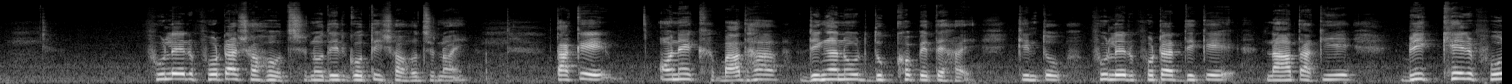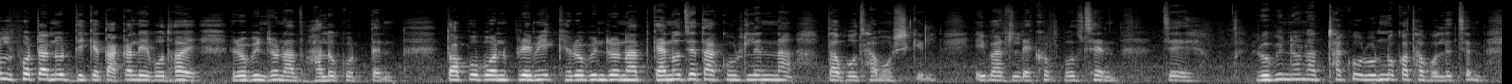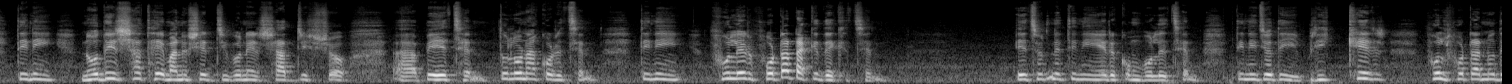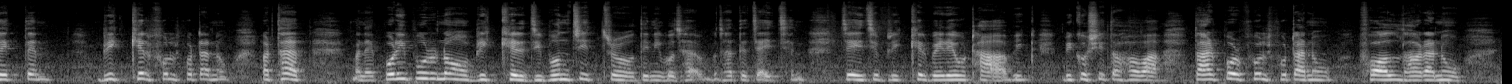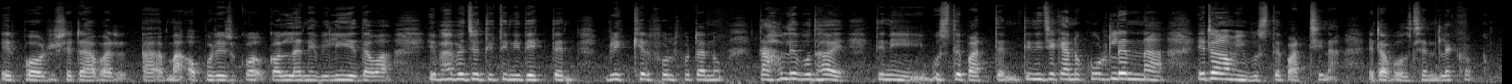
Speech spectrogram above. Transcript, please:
ফুলের ফোঁটা সহজ, নদীর গতি সহজ নয়। তাকে অনেক বাধা, ডিঙানোর দুঃখ পেতে হয়। কিন্তু ফুলের ফোটার দিকে না তাকিয়ে, বৃক্ষের ফুল ফোটানোর দিকে তাকালে বোধহয় রবীন্দ্রনাথ ভালো করতেন। তপবন প্রেমিক রবীন্দ্রনাথ কেন যে তা করলেন না, তা বোঝা মুশকিল। এবার লেখক বলছেন যে রবীন্দ্রনাথ ঠাকুর অন্য কথা বলেছেন। তিনি নদীর সাথে মানুষের জীবনের সাদৃশ্য পেয়েছেন, তুলনা করেছেন। তিনি ফুলের ফোটাটাকে দেখেছেন। এজন্যে তিনি এরকম বলেছেন। তিনি যদি বৃক্ষের ফুল ফোটানো দেখতেন বৃক্ষের ফুল ফোটানো, অর্থাৎ মানে পরিপূর্ণ বৃক্ষের জীবনচিত্র তিনি বোঝা, বোঝাতে চাইছেন যে এই যে বৃক্ষের বেড়ে ওঠা, বিক- বিকশিত হওয়া, তারপর ফুল ফোটানো, ফল ধরানো, এরপর সেটা আবার অপরের কল্যাণে বিলিয়ে দেওয়া, এভাবে যদি তিনি দেখতেন বৃক্ষের ফুল ফোটানো, তাহলে বোধহয় তিনি বুঝতে পারতেন, তিনি যে কেন করলেন না, এটাও আমি বুঝতে পারছি না, এটা বলছেন লেখক।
